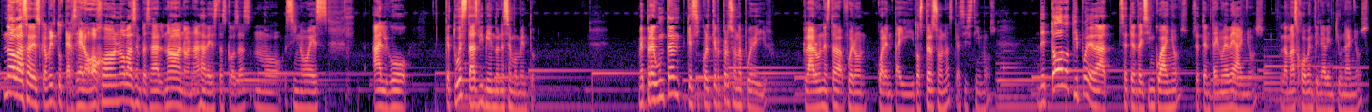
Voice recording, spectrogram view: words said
No vas a descubrir tu tercer ojo, no vas a empezar, no, no, nada de estas cosas, no, sino es algo que tú estás viviendo en ese momento me preguntan que si cualquier persona puede ir. Claro, en esta fueron 42 personas que asistimos. De todo tipo de edad. 75 años, 79 años. La más joven tenía 21 años.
